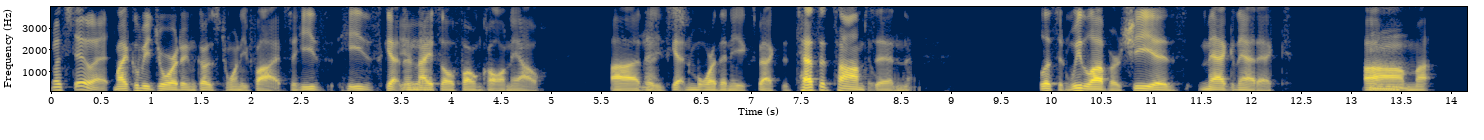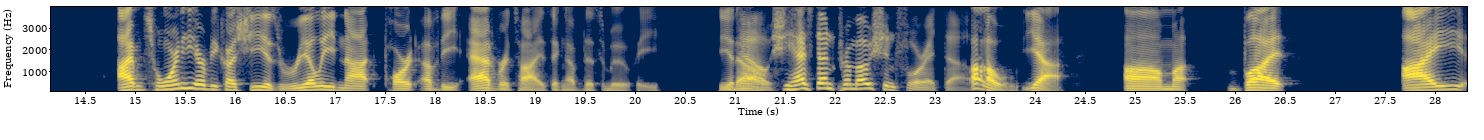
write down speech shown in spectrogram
Let's do it. Michael B. Jordan goes 25. So he's he's getting a Do it. nice old phone call now. Uh, that he's getting more than he expected. Tessa Thompson, listen, we love her. She is magnetic. Mhm. Um I'm torn here because she is really not part of the advertising of this movie. You know. No, she has done promotion for it though. Oh, yeah. Um but I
